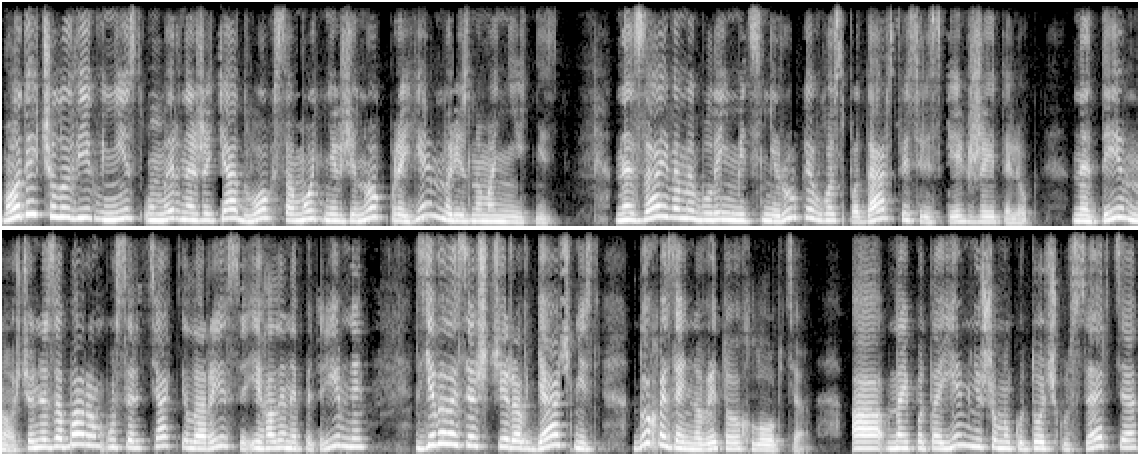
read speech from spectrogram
Молодий чоловік вніс у мирне життя двох самотніх жінок приємну різноманітність. Незайвими були й міцні руки в господарстві сільських жительок. Не дивно, що незабаром у серцях і Лариси, і Галини Петрівни з'явилася щира вдячність до хазяйновитого хлопця, а в найпотаємнішому куточку серця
